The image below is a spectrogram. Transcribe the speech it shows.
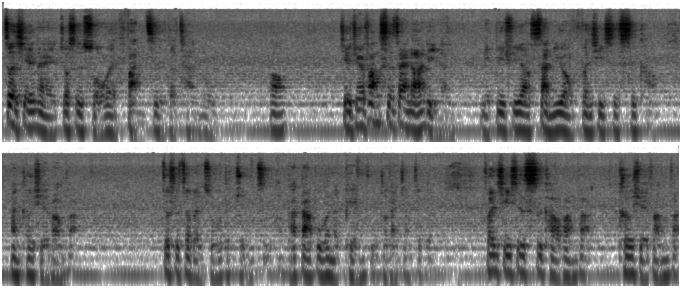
这些呢就是所谓反制的产物。哦，解决方式在哪里呢？你必须要善用分析师思考和科学方法，这是这本书的主旨。它大部分的篇幅都在讲这个分析师思考方法、科学方法，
